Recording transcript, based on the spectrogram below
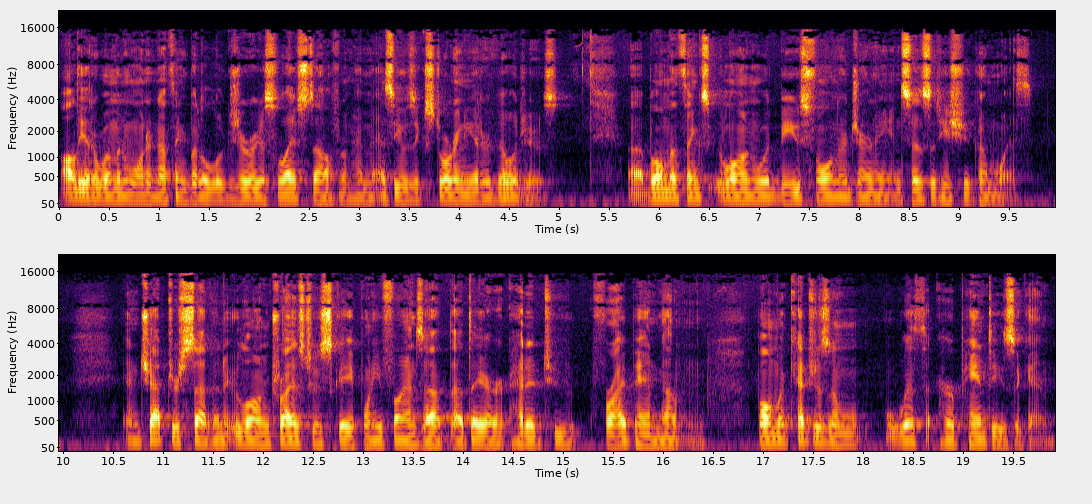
All the other women wanted nothing but a luxurious lifestyle from him, as he was extorting the other villagers. Uh, Bulma thinks Oolong would be useful on their journey and says that he should come with. In chapter 7, Oolong tries to escape when he finds out that they are headed to Frypan Mountain. Bulma catches him with her panties again.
